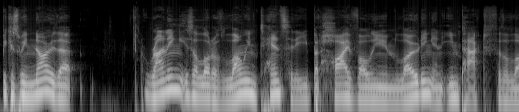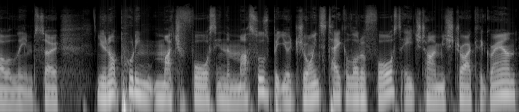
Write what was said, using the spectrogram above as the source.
because we know that running is a lot of low intensity but high volume loading and impact for the lower limbs. So you're not putting much force in the muscles, but your joints take a lot of force each time you strike the ground,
